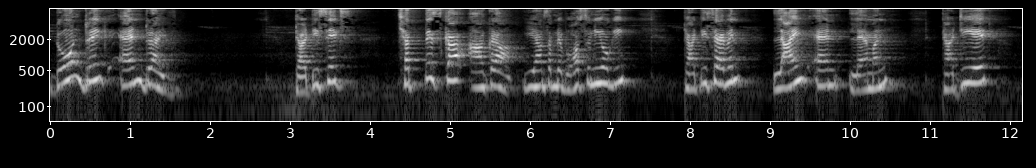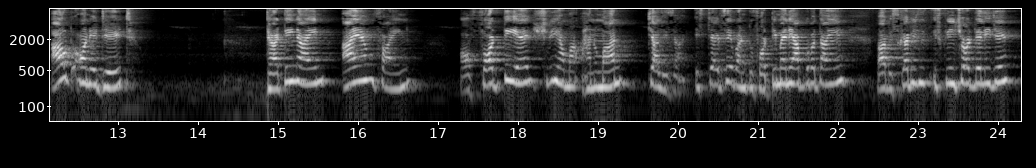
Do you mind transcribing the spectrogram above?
don't drink and drive thirty six छत्तीस का आंकड़ा, ये हम सबने बहुत सुनी होगी. Thirty seven lime and lemon thirty eight out on a date thirty nine I am fine और फोर्टी है श्री हनुमान चालीसा. इस टाइप से वन टू फोर्टी मैंने आपको बताए हैं। तो आप इसका भी स्क्रीनशॉट ले लीजिए।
